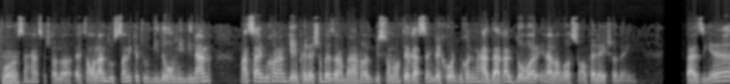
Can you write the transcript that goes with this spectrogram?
پروسه هستش. حالا احتمالا دوستانی که تو ویدیو می‌بینن من سعی می‌کنم gameplay ش رو بذارم. به هر حال 29 دقیقه است رکورد می‌کنیم. حداقل دو بار این الان واسه شما play شده این قضیه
